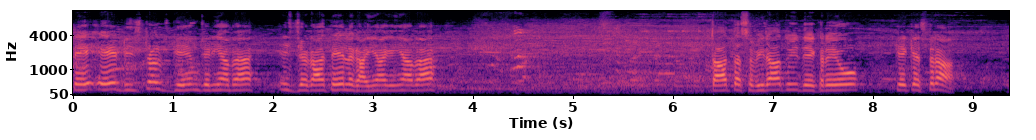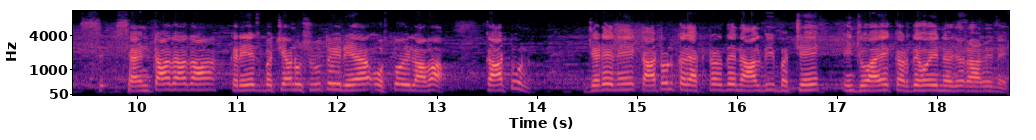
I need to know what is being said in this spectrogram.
ਤੇ ਇਹ ਡਿਜੀਟਲ ਗੇਮ ਜਿਹੜੀਆਂ ਵਾ ਇਸ ਜਗ੍ਹਾ ਤੇ ਲਗਾਈਆਂ ਗਈਆਂ ਵਾ ਤਾਂ ਤਸਵੀਰਾਂ ਤੁਸੀਂ ਦੇਖ ਰਹੇ ਹੋ ਕਿ ਕਿਸ ਤਰ੍ਹਾਂ ਸੈਂਟਾ ਦਾ ਦਾ ਕਰੇਜ਼ ਬੱਚਿਆਂ ਨੂੰ ਸ਼ੁਰੂ ਤੋਂ ਹੀ ਰਿਹਾ ਉਸ ਤੋਂ ਇਲਾਵਾ ਕਾਰਟੂਨ ਜਿਹੜੇ ਨੇ ਕਾਰਟੂਨ ਕਰੈਕਟਰ ਦੇ ਨਾਲ ਵੀ ਬੱਚੇ ਇੰਜੋਏ ਕਰਦੇ ਹੋਏ ਨਜ਼ਰ ਆ ਰਹੇ ਨੇ।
